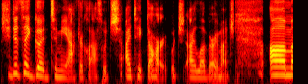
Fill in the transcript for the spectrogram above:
She did say good to me after class, which I take to heart, which I love very much. Um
